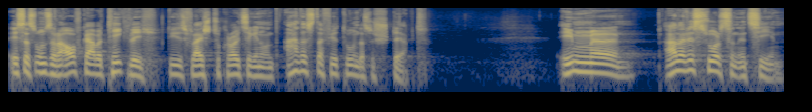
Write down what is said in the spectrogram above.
ist es unsere Aufgabe, täglich dieses Fleisch zu kreuzigen und alles dafür tun, dass es stirbt. Ihm äh, alle Ressourcen entziehen,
